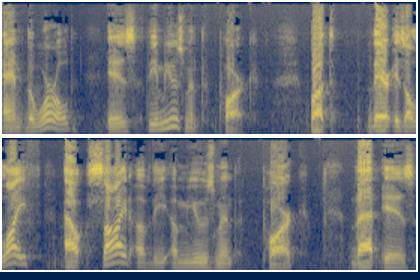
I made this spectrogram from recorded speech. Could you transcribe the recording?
And the world is the amusement park. But there is a life outside of the amusement park that is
